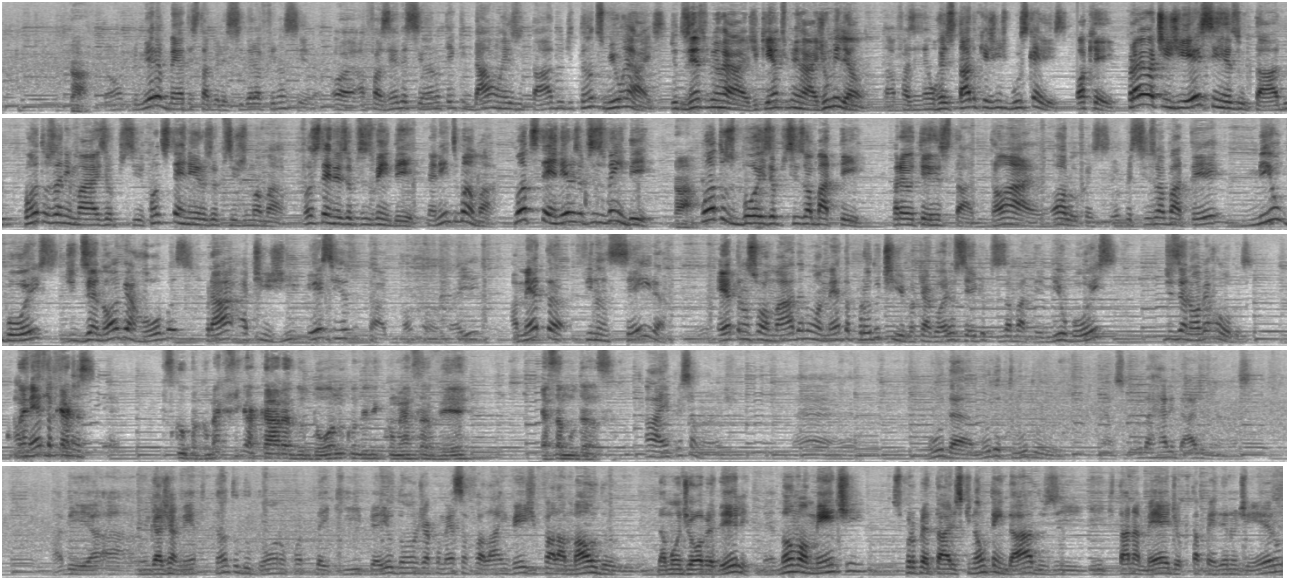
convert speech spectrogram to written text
Tá. Então, a primeira meta estabelecida era financeira. Ó, a fazenda esse ano tem que dar um resultado de tantos mil reais, de 200 mil reais, de 500 mil reais, de um milhão. Tá? Fazendo, o resultado que a gente busca é esse. Ok. Para eu atingir esse resultado, quantos animais eu preciso, quantos terneiros eu preciso desmamar? Quantos terneiros eu preciso vender? Não é nem desmamar. Quantos terneiros eu preciso vender? Tá. Quantos bois eu preciso abater? Para eu ter resultado. Então, ah, ó, Lucas, eu preciso abater mil bois de 19 arrobas para atingir esse resultado. Então, pronto. Aí, a meta financeira é transformada numa meta produtiva, que agora eu sei que eu preciso abater mil bois, 19 arrobas. Como a é meta fica... financeira. Desculpa, como é que fica a cara do dono quando ele começa a ver essa mudança? Ah, é impressionante. É, muda, muda tudo. Né? Muda a realidade do negócio sabe? A, a, o engajamento tanto do dono quanto da equipe. Aí o dono já começa a falar, em vez de falar mal do, da mão de obra dele, né? normalmente os proprietários que não têm dados e, e que está na média ou que está perdendo dinheiro,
